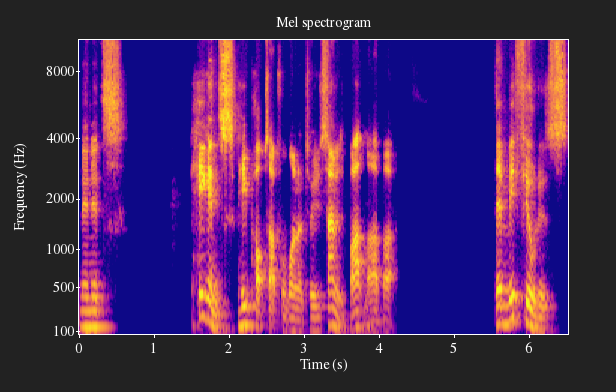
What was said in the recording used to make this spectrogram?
then it's Higgins. He pops up for one or two, same as Butler, but their midfielders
